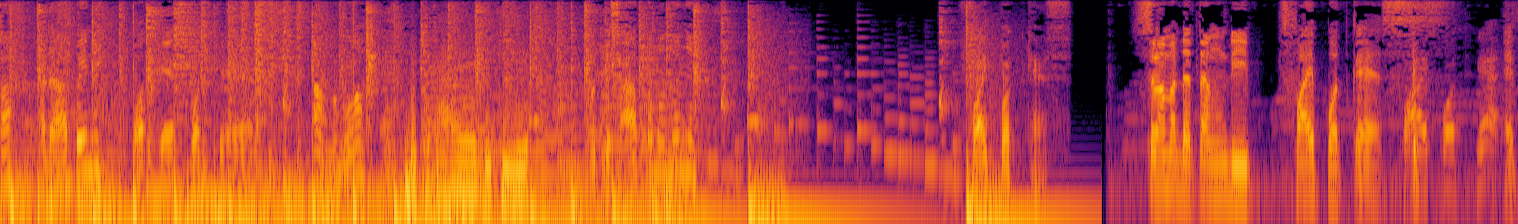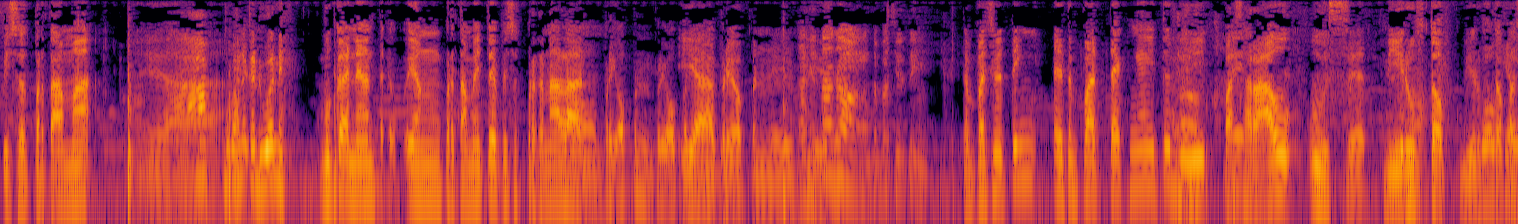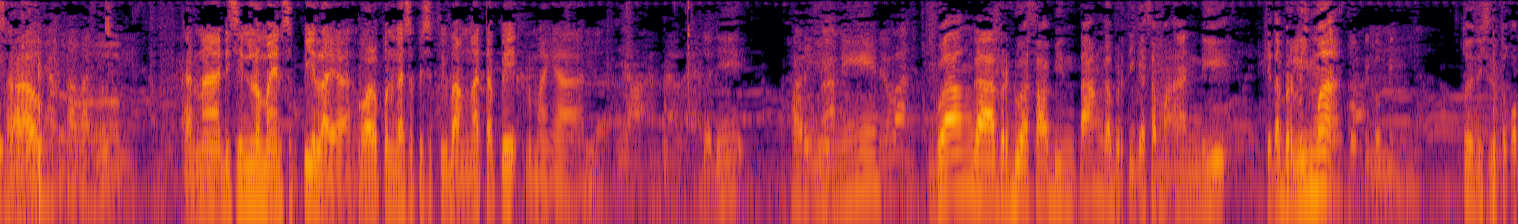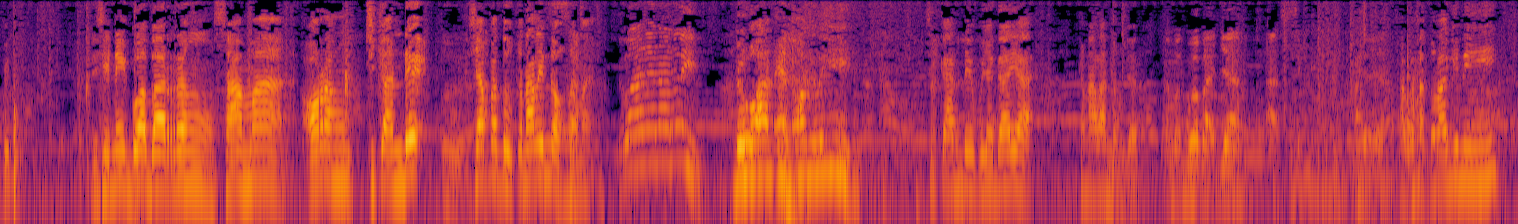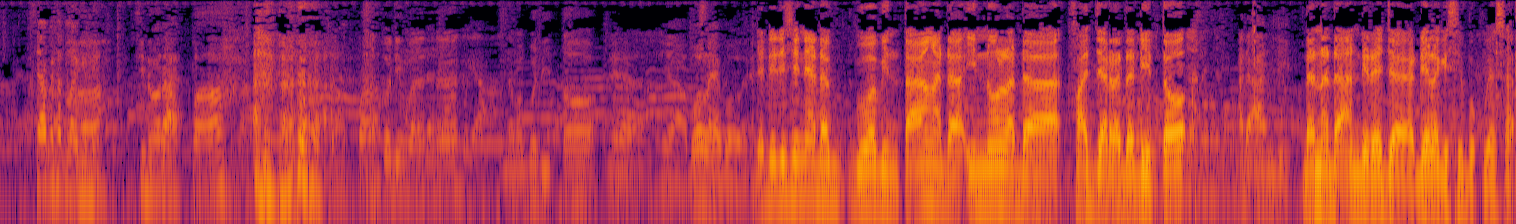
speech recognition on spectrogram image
Hah, ada apa ini? Podcast, podcast. Ah, nggak mau ah. Dikit aja, dikit. Podcast apa namanya? Fight Podcast. Selamat datang di Five Podcast. Fight Podcast. Episode pertama. Ya. Bukannya kedua nih. Bukan yang yang pertama itu episode perkenalan. pre-open, pre-open. Iya, pre-open. Kasih tau dong tempat syuting. Tempat syuting eh tempat tag-nya itu di Pasarau. Buset, di rooftop, di rooftop Pasarau. Karena di sini lumayan sepi lah ya. Walaupun nggak sepi-sepi banget tapi lumayan. Jadi hari ini gua nggak berdua sama Bintang, nggak bertiga sama Andi, kita berlima. Tuh di situ kopi. tuh. Di sini gua bareng sama orang Cikande. Siapa tuh? Kenalin dong nama. The one and only. The one and only. Cikande punya gaya. Kenalan dong, Jar. Nama gua Bajar. Asik. Iya. Sama satu lagi nih. Siapa satu lagi nih? Si Dora. Apa? Aku di mana? Nama gua Dito. ya, boleh, boleh. Jadi di sini ada gua Bintang, ada Inul, ada Fajar, ada Dito, Ada Andi. dan ada Andi Reja. Dia lagi sibuk biasa.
